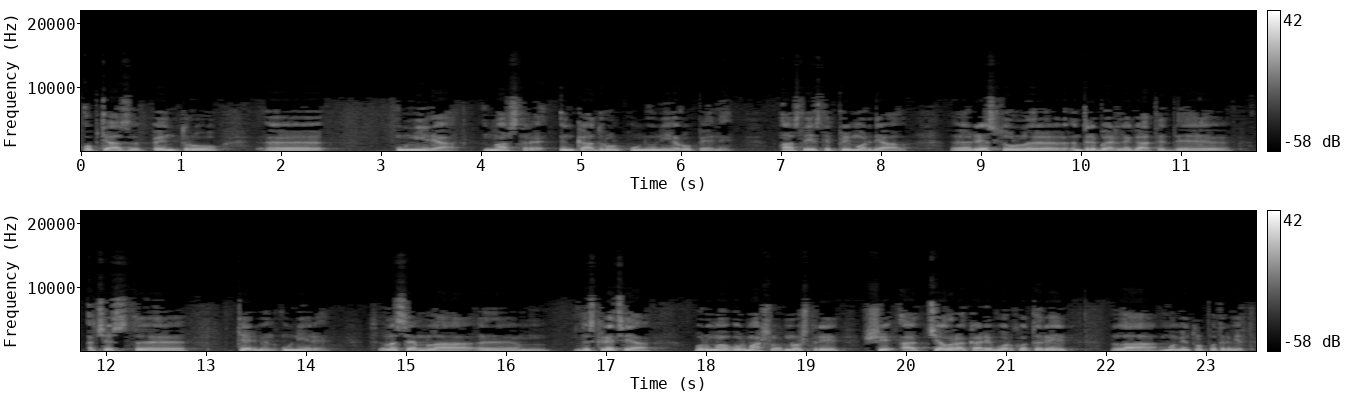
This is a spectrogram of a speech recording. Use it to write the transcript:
optează pentru uh, unirea noastră în cadrul Uniunii Europene. Asta este primordial. Restul uh, întrebări legate de acest uh, termen, unire, lăsăm la uh, discreția urmă, urmașilor noștri și a celor care vor hotărâi la momentul potrivit.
